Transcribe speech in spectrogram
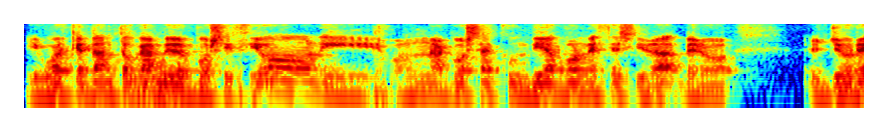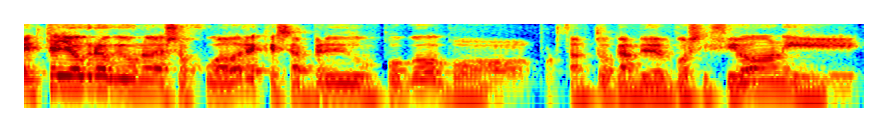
Igual que tanto cambio de posición y bueno, una cosa es que un día por necesidad, pero Llorente yo creo que es uno de esos jugadores que se ha perdido un poco por, por tanto cambio de posición y...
